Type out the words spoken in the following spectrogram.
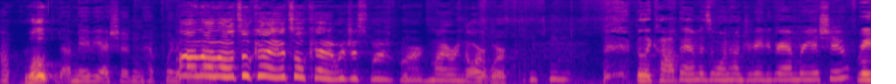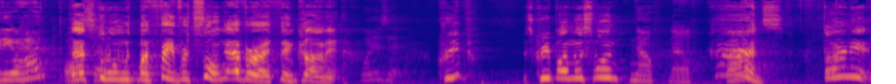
Oh. Whoa. Uh, Maybe I shouldn't have pointed No, that no, out. no. It's okay. It's okay. We're just we're, we're admiring the artwork. Billy Cobham is a 180 gram reissue. Radiohead. That's the one with my favorite song ever. I think on it. What is it? Creep. Is Creep on this one? No. No. God, Bones. Darn it.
